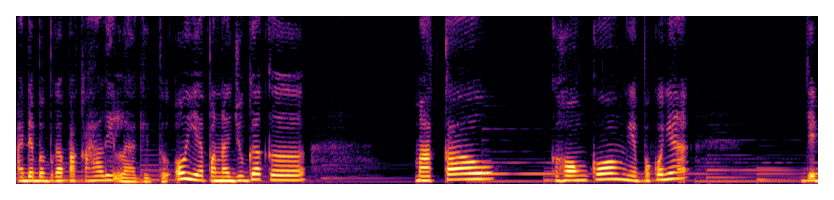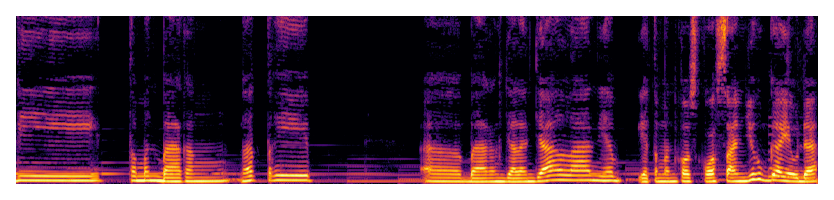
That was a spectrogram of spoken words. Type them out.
ada beberapa kali lah gitu. Oh iya pernah juga ke Makau ke Hong Kong ya. Pokoknya jadi temen bareng ngetrip uh, bareng jalan-jalan ya. Ya teman kos-kosan juga ya. Udah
